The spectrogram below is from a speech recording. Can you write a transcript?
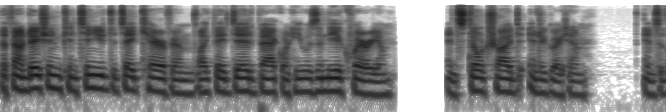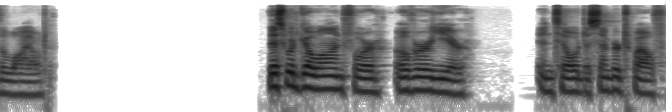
The Foundation continued to take care of him like they did back when he was in the aquarium, and still tried to integrate him into the wild. This would go on for over a year, until December 12,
